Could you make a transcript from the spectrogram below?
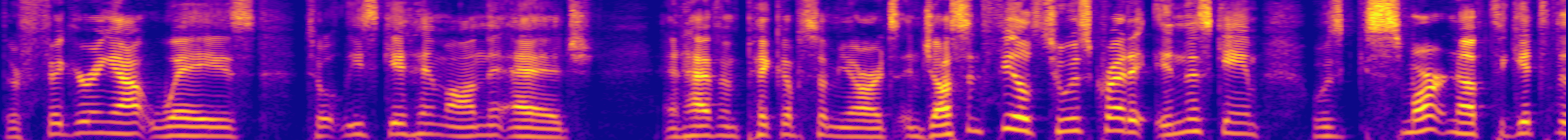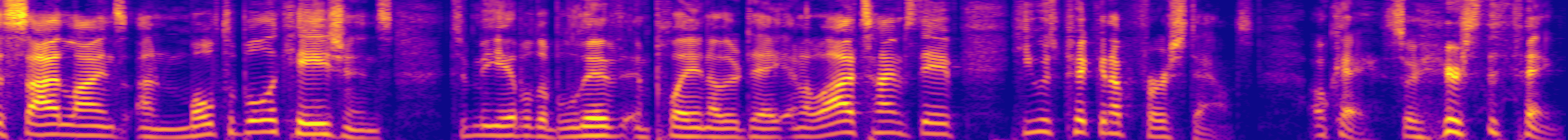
They're figuring out ways to at least get him on the edge and have him pick up some yards. And Justin Fields, to his credit, in this game was smart enough to get to the sidelines on multiple occasions to be able to live and play another day. And a lot of times, Dave, he was picking up first downs. Okay, so here's the thing.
